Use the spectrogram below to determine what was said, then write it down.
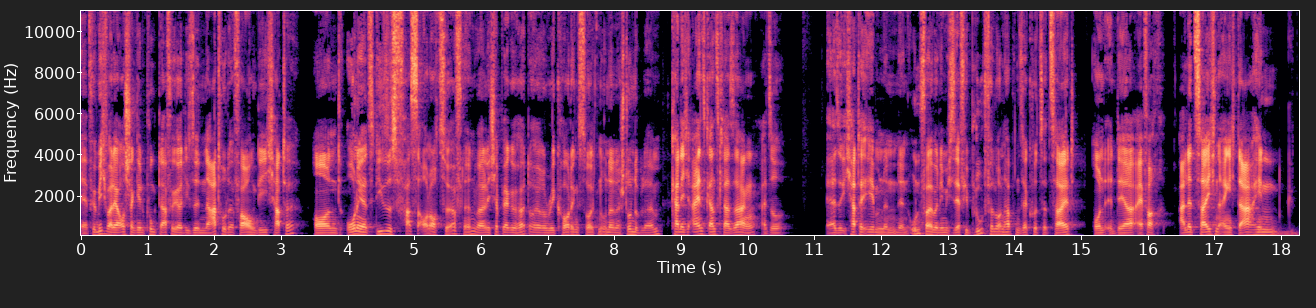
äh, für mich war der ausschlaggebende Punkt dafür ja diese NATO-Erfahrung, die ich hatte. Und ohne jetzt dieses Fass auch noch zu öffnen, weil ich habe ja gehört, eure Recordings sollten unter einer Stunde bleiben, kann ich eins ganz klar sagen. Also also ich hatte eben einen, einen Unfall, bei dem ich sehr viel Blut verloren habe in sehr kurzer Zeit und in der einfach alle Zeichen eigentlich dahin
